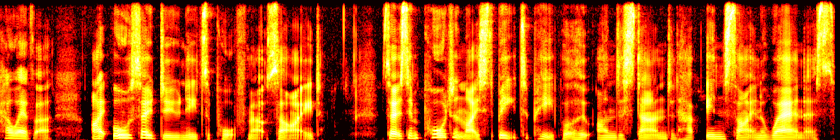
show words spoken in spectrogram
However, I also do need support from outside. So it's important that I speak to people who understand and have insight and awareness,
